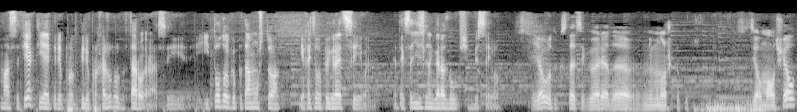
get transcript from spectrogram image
Mass Effect я перепро- перепрохожу только второй раз. И, и то только потому, что я хотел поиграть с сейвами. Это, кстати, действительно гораздо лучше, чем без сейвов. Я вот, кстати говоря, да, немножко тут сидел, молчал.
